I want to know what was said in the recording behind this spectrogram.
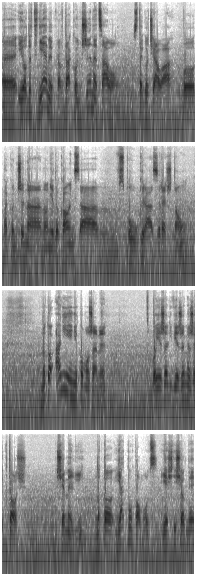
e, i odetniemy, prawda, kończynę całą z tego ciała, bo ta kończyna no, nie do końca współgra z resztą, no to ani jej nie pomożemy, bo jeżeli wierzymy, że ktoś się myli, no to jak mu pomóc, jeśli się od, nie,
